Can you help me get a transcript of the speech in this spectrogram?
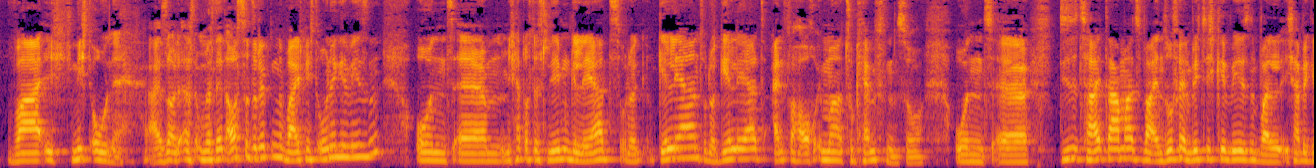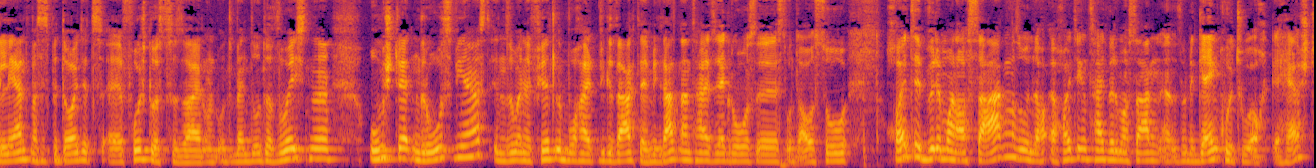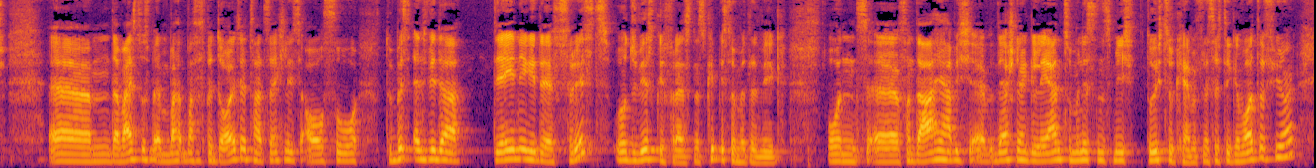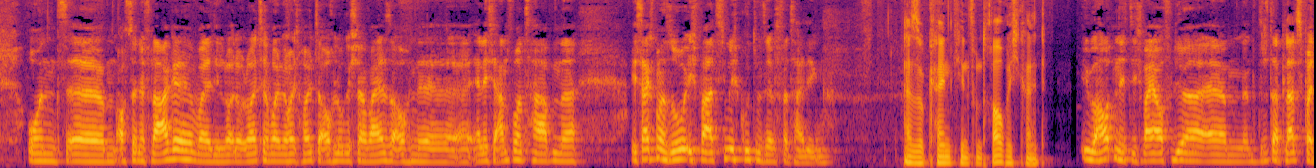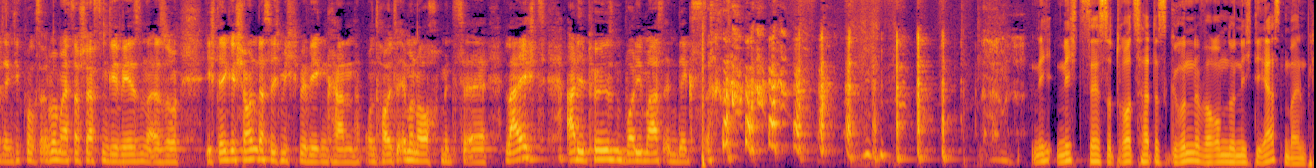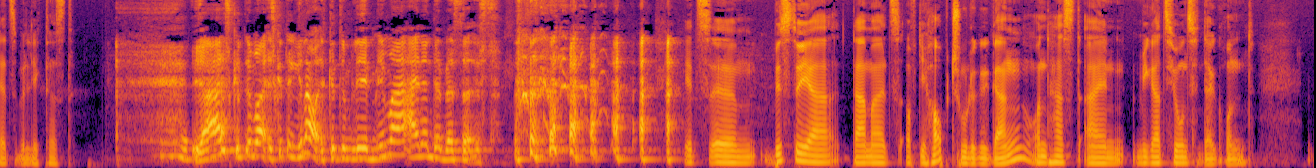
war ich nicht ohne. Also um das nett auszudrücken, war ich nicht ohne gewesen. Und ähm, mich hat auch das Leben gelehrt oder gelernt oder gelehrt, einfach auch immer zu kämpfen. So. Und äh, diese Zeit damals war insofern wichtig gewesen, weil ich habe gelernt, was es bedeutet, äh, furchtlos zu sein. Und, und wenn du unter solchen Umständen groß wirst, in so einem Viertel, wo halt, wie gesagt, der Migrantenanteil sehr groß ist und auch so, heute würde man auch sagen, so in der heutigen Zeit würde man auch sagen, äh, so eine Gangkultur auch geherrscht. Ähm, da weißt du, was es bedeutet, tatsächlich auch so, du bist entweder derjenige, der frisst oder du wirst gefressen. Es gibt nicht so einen Mittelweg. Und äh, von daher habe ich äh, sehr schnell gelernt, zumindest mich durchzukämpfen. Das ist das richtige Wort dafür. Und äh, auf seine Frage, weil die Le Leute wollen heute auch logischerweise auch eine äh, ehrliche Antwort haben. Ne? Ich sag's mal so, ich war ziemlich gut im Selbstverteidigen. Also kein Kind von Traurigkeit. Überhaupt nicht. Ich war ja auch früher ähm, dritter Platz bei den Kickbox-Europameisterschaften gewesen. Also ich denke schon, dass ich mich bewegen kann und heute immer noch mit äh, leicht adipösen Body Mass Index. Nichtsdestotrotz hat es Gründe, warum du nicht die ersten beiden Plätze belegt hast. Ja, es gibt immer, es gibt genau, es gibt im Leben immer einen, der besser ist. Jetzt ähm, bist du ja damals auf die Hauptschule gegangen und hast einen Migrationshintergrund.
